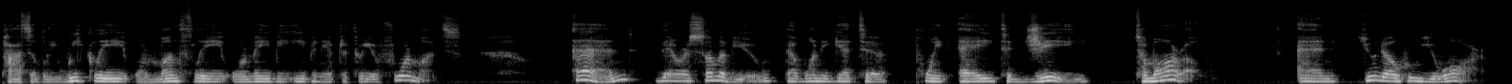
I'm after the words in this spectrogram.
possibly weekly or monthly or maybe even after 3 or 4 months. And there are some of you that want to get to point A to G tomorrow and you know who you are.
